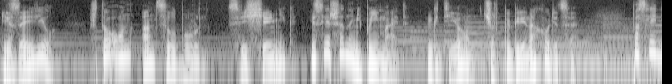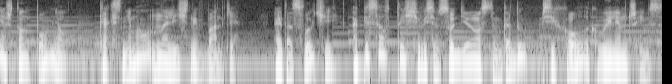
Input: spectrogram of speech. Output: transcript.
и заявил, что он Ансел Бурн, священник, и совершенно не понимает, где он, черт побери, находится – Последнее, что он помнил, как снимал наличные в банке. Этот случай описал в 1890 году психолог Уильям Джеймс.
